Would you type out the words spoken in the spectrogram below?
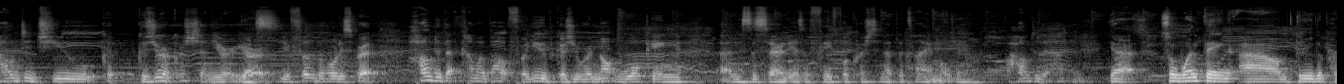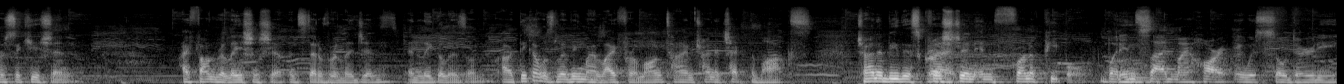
how did you, because you're a Christian, you're, you're, Yes. you're filled with the Holy Spirit. How did that come about for you? Because you were not walking uh, necessarily as a faithful Christian at the time. How did it happen? Yeah. So one thing um, through the persecution, I found relationship instead of religion and legalism. I think I was living my life for a long time trying to check the box, trying to be this Christian in front of people, but inside my heart it was so dirty,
